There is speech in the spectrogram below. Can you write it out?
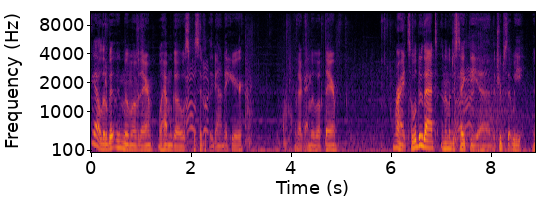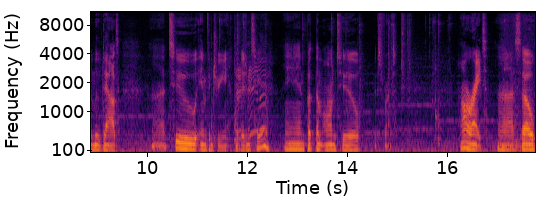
Got a little bit. We can move them over there. We'll have them go specifically down to here. Have that guy move up there. All right, so we'll do that, and then we'll just take the uh, the troops that we, we moved out, uh, two infantry divisions here, and put them onto this front. All right, uh, so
